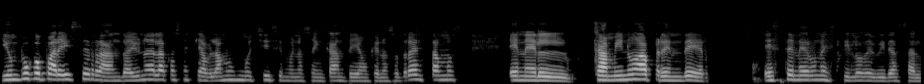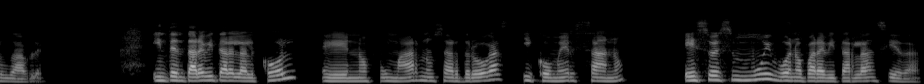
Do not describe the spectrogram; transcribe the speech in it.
Y un poco para ir cerrando, hay una de las cosas que hablamos muchísimo y nos encanta, y aunque nosotras estamos en el camino a aprender, es tener un estilo de vida saludable. Intentar evitar el alcohol, eh, no fumar, no usar drogas y comer sano. Eso es muy bueno para evitar la ansiedad.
